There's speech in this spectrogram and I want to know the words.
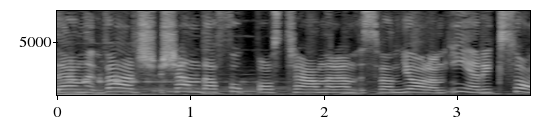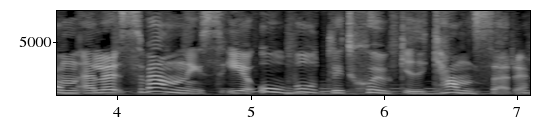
Den världskända fotbollstränaren Sven-Göran Eriksson, eller Svennis, är obotligt sjuk i cancer.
